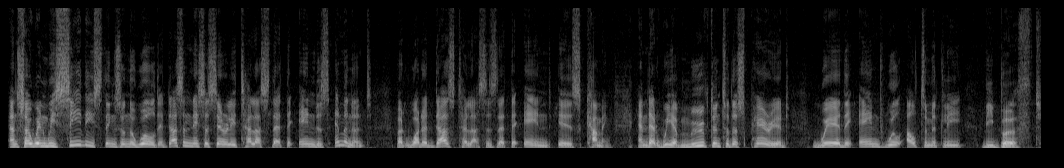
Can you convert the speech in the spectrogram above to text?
And so when we see these things in the world, it doesn't necessarily tell us that the end is imminent, but what it does tell us is that the end is coming and that we have moved into this period where the end will ultimately be birthed.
